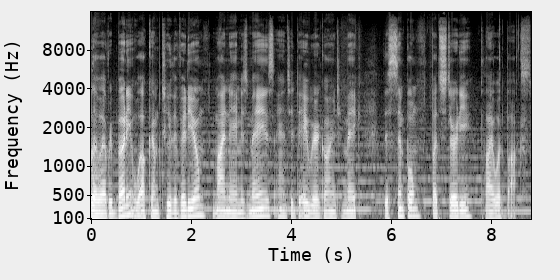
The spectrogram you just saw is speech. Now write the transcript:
Hello everybody, welcome to the video. My name is Mays and today we are going to make this simple but sturdy plywood box.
